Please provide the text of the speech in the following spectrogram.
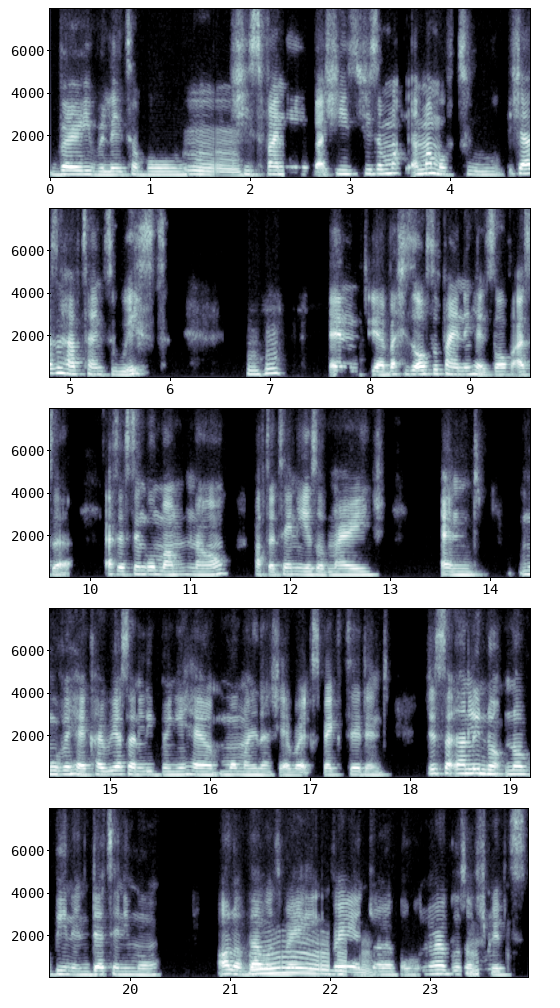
very relatable. Mm. She's funny, but she's she's a, a mom of two. She doesn't have time to waste. Mhm. And yeah, but she's also finding herself as a as a single mom now after 10 years of marriage and moving her career suddenly bringing her more money than she ever expected and just suddenly not not being in debt anymore. All of that was very, very Mm. enjoyable. Nora goes off Mhm. scripts.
